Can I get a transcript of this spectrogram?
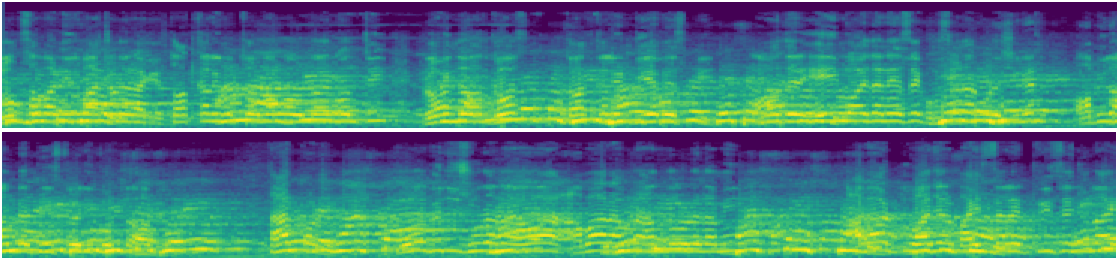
লোকসভা নির্বাচনের আগে তৎকালীন উত্তরবঙ্গ উন্নয়ন মন্ত্রী রবীন্দ্রনাথ ঘোষ, তৎকালীন ডিএমএসপি, আমাদের এই ময়দানে এসে ঘোষণা করেছিলেন অবিলম্বে ব্রিজ তৈরি করতে হবে। তারপরে কোনো কিছু শুরু না হওয়া, আবার আমরা আন্দোলনে নামি। আবার দু হাজার বাইশ সালের ত্রিশে জুলাই,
